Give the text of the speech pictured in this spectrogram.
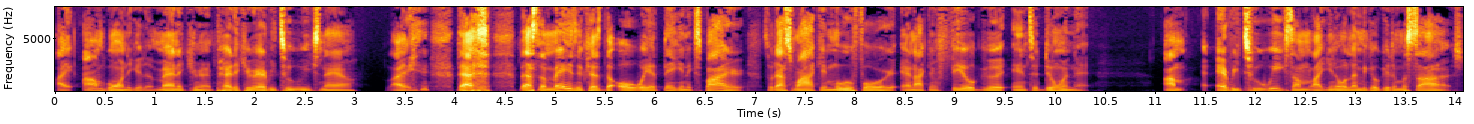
Like, I'm going to get a manicure and pedicure every two weeks now. Like that's that's amazing because the old way of thinking expired. So that's why I can move forward and I can feel good into doing that. I'm every two weeks, I'm like, you know let me go get a massage.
